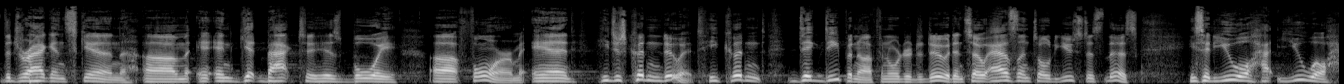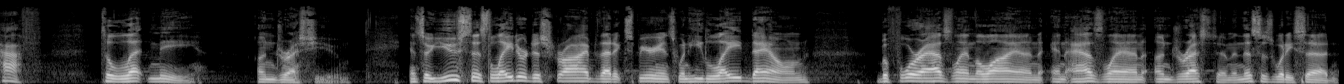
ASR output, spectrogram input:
the dragon skin um, and, and, get back to his boy uh, form. And he just couldn't do it. He couldn't dig deep enough in order to do it. And so Aslan told Eustace this. He said, You will, ha- you will have to let me undress you. And so Eustace later described that experience when he laid down before Aslan the lion and Aslan undressed him. And this is what he said.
